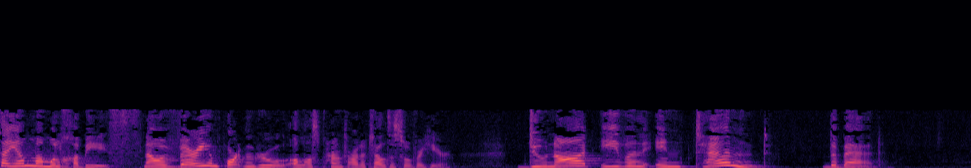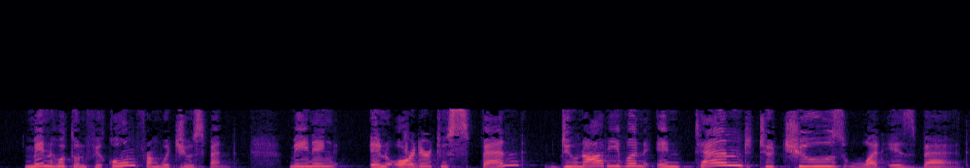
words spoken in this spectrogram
تَيَمَّمُ الْخَبِيثِ Now a very important rule Allah subhanahu wa ta'ala tells us over here. Do not even intend the bad. مِنْهُ تُنْفِقُونَ From which you spend. Meaning, in order to spend, do not even intend to choose what is bad.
